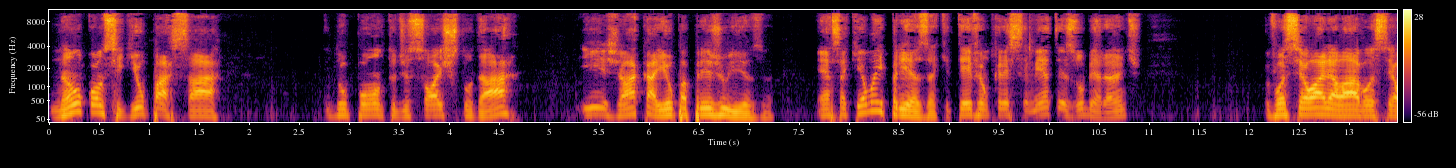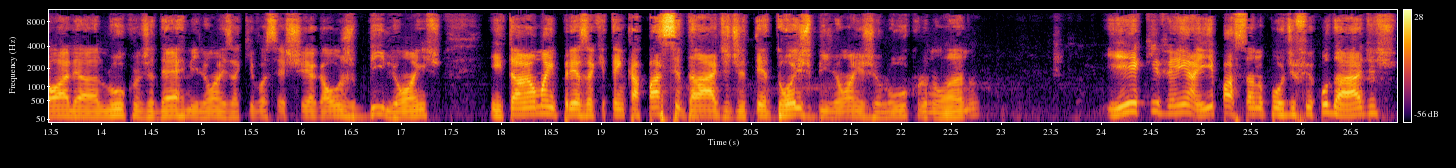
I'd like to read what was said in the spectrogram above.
não conseguiu passar do ponto de só estudar e já caiu para prejuízo. Essa aqui é uma empresa que teve um crescimento exuberante. Você olha lá, você olha lucro de 10 milhões, aqui você chega aos bilhões. Então é uma empresa que tem capacidade de ter 2 bilhões de lucro no ano e que vem aí passando por dificuldades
